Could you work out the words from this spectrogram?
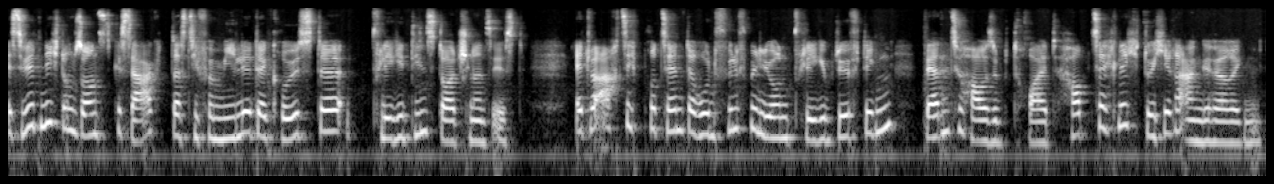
Es wird nicht umsonst gesagt, dass die Familie der größte Pflegedienst Deutschlands ist. Etwa 80 Prozent der rund 5 Millionen Pflegebedürftigen werden zu Hause betreut, hauptsächlich durch ihre Angehörigen.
